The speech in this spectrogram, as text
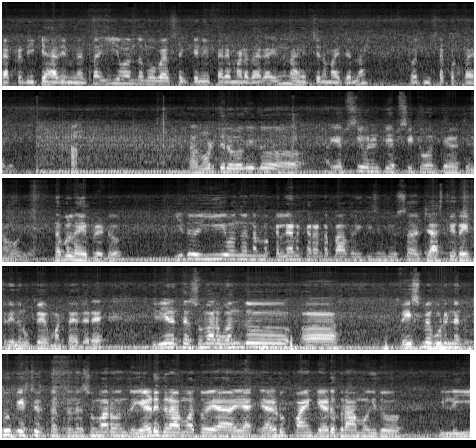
ಡಾಕ್ಟರ್ ಡಿ ಕೆ ಹಾದಿಮನ್ ಅಂತ. ಈ ಒಂದು ಮೊಬೈಲ್ ಸಂಖ್ಯೆ ನೀವು ಕರೆ ಮಾಡಿದಾಗ ಇನ್ನೂ ನಾನು ಹೆಚ್ಚಿನ ಮಾಹಿತಿಯನ್ನು ಇವತ್ತು ನಿಮಿಷ ಕೊಡ್ತಾ ಇದ್ದೀನಿ ನಾವು ನೋಡ್ತಿರ್ಬೋದು ಇದು F C one into F C two ಅಂತ ಹೇಳ್ತೀವಿ ನಾವು. Double hybrid. ಇದು ಈ ಒಂದು ನಮ್ಮ ಕಲ್ಯಾಣ ಕರ್ನಾಟಕ ಭಾಗದ ಇತ್ತೀಚಿನ ದಿವಸ ಜಾಸ್ತಿ ರೈತರು ಇದನ್ನು ಉಪಯೋಗ ಮಾಡ್ತಾ ಇದ್ದಾರೆ. ಇದು ಏನಂತಾರೆ ಸುಮಾರು ಒಂದು ರೇಷ್ಮೆ ಗೂಡಿನ ತೂಕ ಎಷ್ಟಿರುತ್ತೆ ಅಂತಂದರೆ ಸುಮಾರು ಒಂದು ಎರಡು ಗ್ರಾಮ್ ಅಥವಾ ಎರಡು ಪಾಯಿಂಟ್ ಎರಡು ಗ್ರಾಮು ಇದು ಇಲ್ಲಿ ಈ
